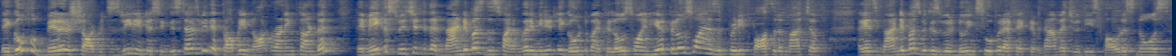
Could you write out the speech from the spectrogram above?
They go for Mirror Shot, which is really interesting. This tells me they're probably not running Thunder. They make a switch into their Mandibuzz. This is fine. I'm going to immediately go into my Piloswine here. Piloswine has a pretty positive matchup against Mandibuzz because we're doing super effective damage with these Powder Snows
